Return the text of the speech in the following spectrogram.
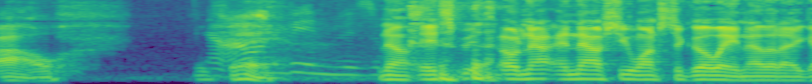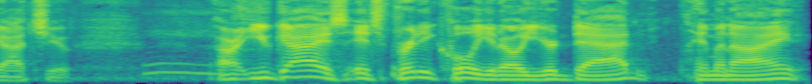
Wow. No, Okay. I'm invisible. No, it's oh now and now she wants to go away. Now that I got you, all right, you guys, it's pretty cool. You know, your dad, him and I,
